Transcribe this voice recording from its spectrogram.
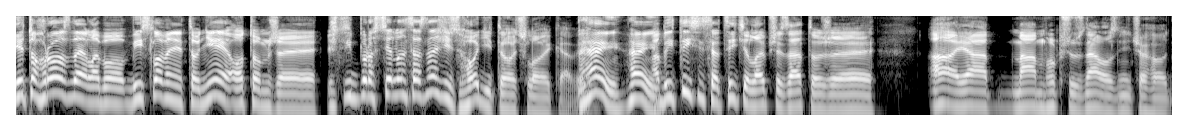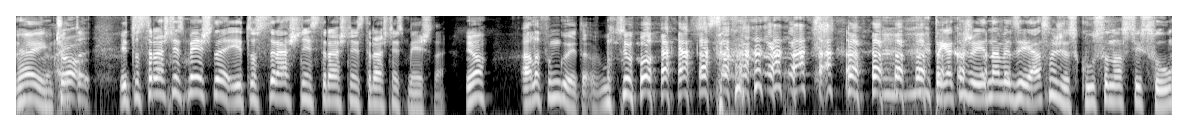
je to hrozné, lebo vyslovene to nie je o tom, že, že ty proste len sa snažíš zhodiť toho človeka. Vieš? Hej, hej. Aby ty si sa cítil lepšie za to, že aha, ja mám hlbšiu znalosť niečoho. Hej, čo- Je to, je to strašne smiešné, je to strašne, strašne, strašne smiešné. Jo. Ale funguje to. Tak akože jedna vec je jasné, že skúsenosti sú,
